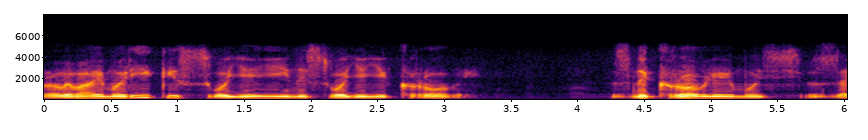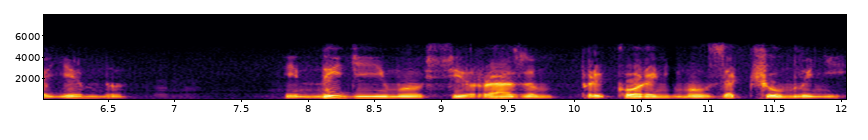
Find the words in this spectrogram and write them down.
Проливаємо ріки своєї і не своєї крови, знекровлюємось взаємно і нидіємо всі разом при корень, мов зачумлені.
